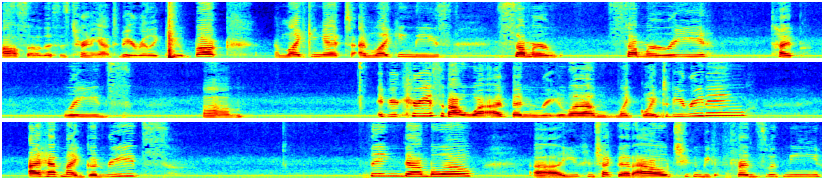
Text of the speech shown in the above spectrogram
Also, this is turning out to be a really cute book. I'm liking it. I'm liking these summer summery type reads. Um, if you're curious about what I've been re what I'm like going to be reading, I have my Goodreads thing down below. Uh, you can check that out. You can be friends with me.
